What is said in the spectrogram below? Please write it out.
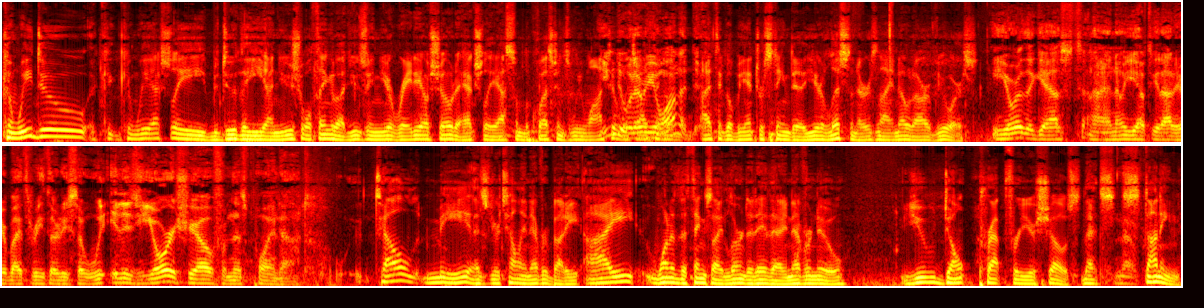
Can we do? Can, can we actually do the unusual thing about using your radio show to actually ask some of the questions we want You to? do whatever I you think wanna will- do. I think it'll be interesting to your listeners, and I know to our viewers. You're the guest, and I know you have to get out of here by three thirty. So we, it is your show from this point out. Tell me, as you're telling everybody, I one of the things I learned today that I never knew. You don't prep for your shows. That's stunning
